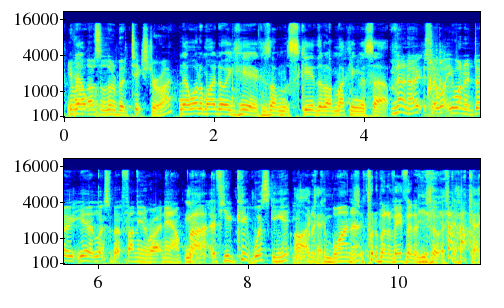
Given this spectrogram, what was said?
everyone Now- loves a little bit of texture, right? Now, what am I doing here? Because I'm scared that I'm mucking this up. No, no. So what you want to do, yeah, it looks a bit funny right now, Yeah. but if you keep whisking it, you Oh, want to okay. combine it, Put a bit of effort into it. Yeah, okay.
